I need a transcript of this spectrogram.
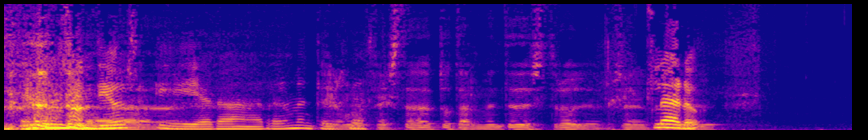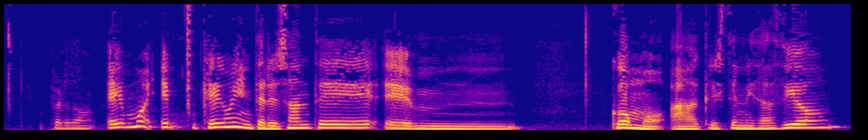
Era un sin Dios y era realmente. Era una festa totalmente destroyer. O sea, claro. Eh, que... Perdón. É moi, é, que é moi interesante eh, como a cristianización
